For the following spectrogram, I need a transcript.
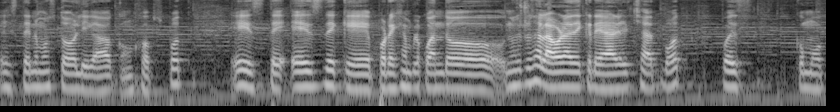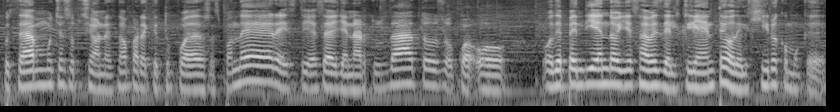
es, tenemos todo ligado con HubSpot este, es de que, por ejemplo, cuando nosotros a la hora de crear el chatbot, pues como pues te da muchas opciones, ¿no? Para que tú puedas responder, este, ya sea llenar tus datos o, o, dependiendo, ya sabes, del cliente o del giro, como que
